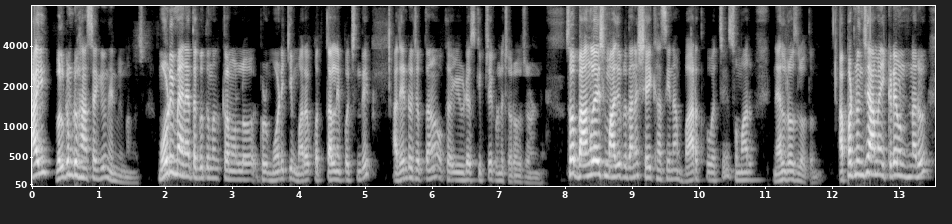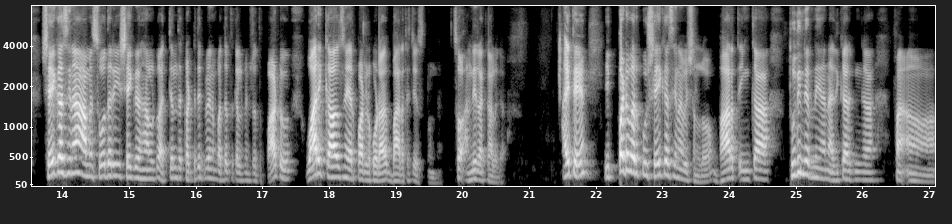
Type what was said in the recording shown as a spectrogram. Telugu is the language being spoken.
హాయ్ వెల్కమ్ టు హ్యాష్ నేను మీ మనోజ్. మోడీ మేనే తగ్గుతున్న క్రమంలో ఇప్పుడు మోడీకి మరో కొత్త తలనొప్పి వచ్చింది. అదేంటో చెప్తాను ఒక ఈ వీడియో స్కిప్ చేయకుండా చివరకు చూడండి. సో బంగ్లాదేశ్ మాజీ ప్రధాని షేక్ హసీనా భారత్కు వచ్చి సుమారు నెల రోజులు అవుతుంది. అప్పటి నుంచి ఆమె ఇక్కడే ఉంటున్నారు. షేక్ హసీనా ఆమె సోదరి షేక్ రెహాన్లకు అత్యంత కట్టుదిట్టమైన భద్రత కల్పించడంతో పాటు వారికి కావాల్సిన ఏర్పాట్లు కూడా భారత్ చేస్తుంది. సో అన్ని రకాలుగా. అయితే ఇప్పటి వరకు షేక్ హసీనా విషయంలో భారత్ ఇంకా తుది నిర్ణయాన్ని అధికారికంగా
